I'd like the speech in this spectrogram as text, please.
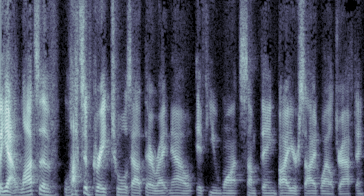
but yeah, lots of lots of great tools out there right now if you want something by your side while drafting.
